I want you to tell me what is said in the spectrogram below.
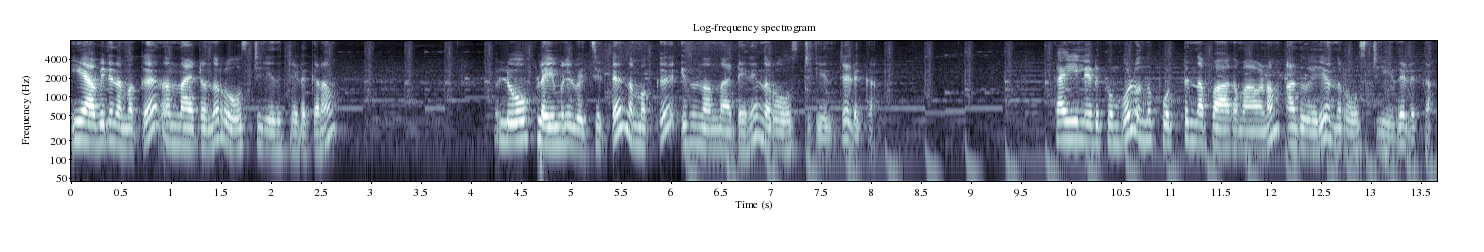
ഈ അവിൽ നമുക്ക് നന്നായിട്ടൊന്ന് റോസ്റ്റ് ചെയ്തിട്ട് എടുക്കണം. ലോ ഫ്ലെയിമിൽ വെച്ചിട്ട് നമുക്ക് ഇത് നന്നായിട്ട് ഇനി റോസ്റ്റ് ചെയ്തിട്ട് എടുക്കാം. കയ്യിലെടുക്കുമ്പോൾ ഒന്ന് പൊട്ടുന്ന പാകമാവണം. അതുവരെ ഒന്ന് റോസ്റ്റ് ചെയ്തെടുക്കാം.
